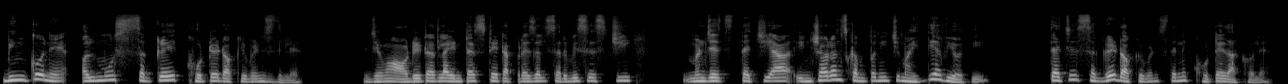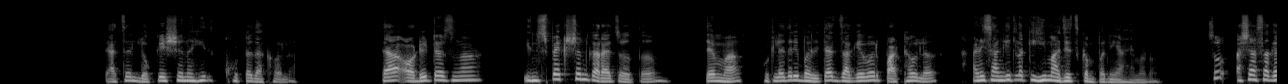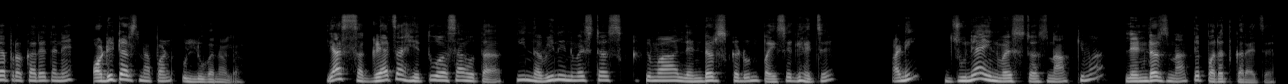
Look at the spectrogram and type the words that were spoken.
मिंकोने ऑलमोस्ट सगळे खोटे डॉक्युमेंट्स दिले. जेव्हा ऑडिटरला इंटरस्टेट अप्रेझल सर्व्हिसेसची म्हणजेच त्याच्या इन्शुरन्स कंपनीची माहिती हवी होती, त्याचे सगळे डॉक्युमेंट्स त्यांनी खोटे दाखवले. त्याचं लोकेशनही खोटं दाखवलं. त्या ऑडिटर्सना इन्स्पेक्शन करायचं होतं, तेव्हा कुठल्यातरी भलत्याच जागेवर पाठवलं आणि सांगितलं, की ही माझीच कंपनी आहे म्हणून. सो अशा सगळ्या प्रकारे त्याने ऑडिटर्सना पण उल्लू बनवलं. या सगळ्याचा हेतू असा होता, की नवीन इन्व्हेस्टर्स किंवा लेंडर्सकडून पैसे घ्यायचे आणि जुन्या इन्व्हेस्टर्सना किंवा लेंडर्सना ते परत करायचंय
